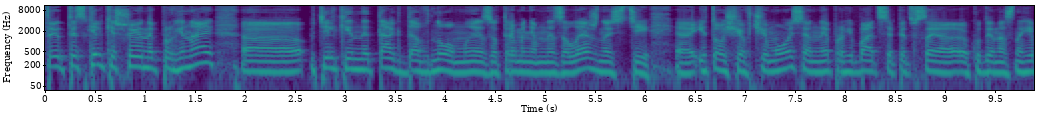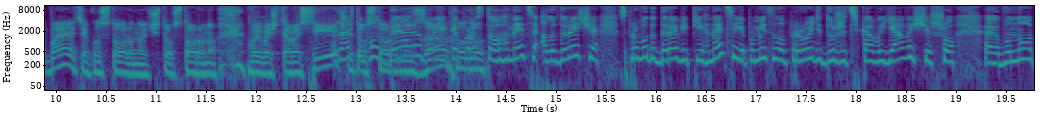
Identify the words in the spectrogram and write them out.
ти, ти скільки шию не прогинай, е, тільки не так давно ми з отриманням незалежності е, і того, що вчимося, не прогибатися під все, куди нас нагибають, яку сторону, чи то в сторону, вибачте, Росії, Знаєш, чи то в типу сторону дерево, заходу. яке просто гнеться. Але до речі, з приводу дерев, які гнеться, я помітила в природі дуже цікаве явище, що е, воно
